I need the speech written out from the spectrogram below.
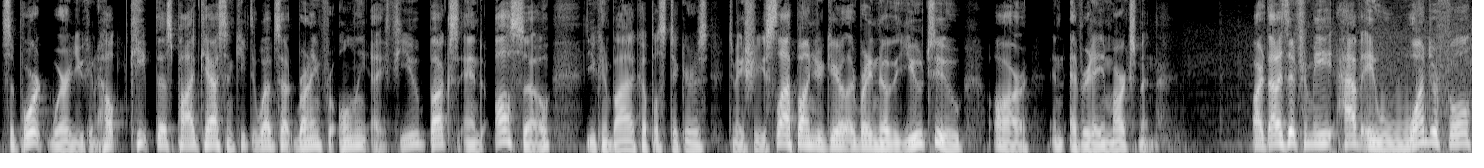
support, where you can help keep this podcast and keep the website running for only a few bucks. And also, you can buy a couple stickers to make sure you slap on your gear, let everybody know that you too are an everyday marksman. All right, that is it for me. Have a wonderful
